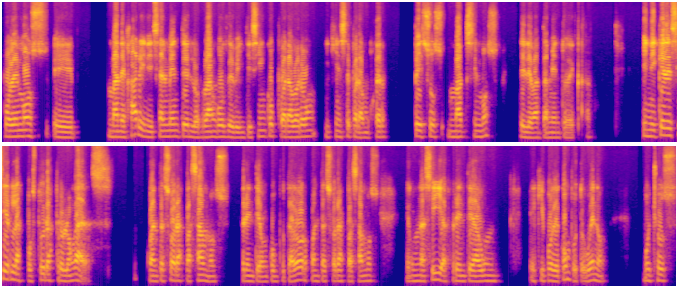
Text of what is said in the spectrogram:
Podemos eh, manejar inicialmente los rangos de 25 para varón y 15 para mujer, pesos máximos de levantamiento de carga. Y ni qué decir las posturas prolongadas. ¿Cuántas horas pasamos frente a un computador? ¿Cuántas horas pasamos en una silla frente a un equipo de cómputo? Bueno, muchos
